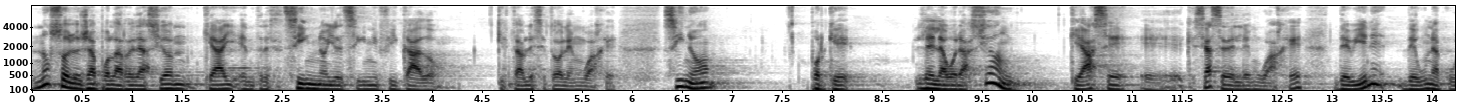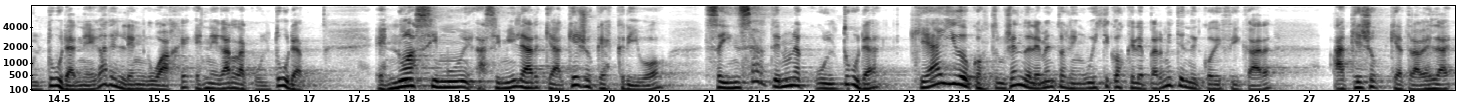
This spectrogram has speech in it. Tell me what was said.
no solo ya por la relación que hay entre el signo y el significado que establece todo el lenguaje, sino porque la elaboración que, hace, eh, que se hace del lenguaje deviene de una cultura. Negar el lenguaje es negar la cultura. Es no asimilar que aquello que escribo se inserte en una cultura que ha ido construyendo elementos lingüísticos que le permiten decodificar aquello que a través de la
